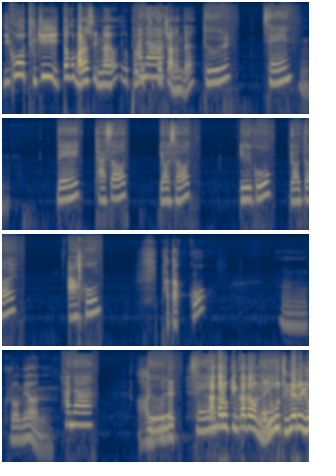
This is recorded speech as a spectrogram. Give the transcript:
이거 득이 있다고 말할 수 있나요? 이거 별로 하나. 득 같지 않은데. 둘, 셋, 음. 넷, 다섯, 여섯, 일곱, 여덟, 아홉, 받았고 음, 그러면 하나, 아 요거 근데 둘, 셋, 까다롭긴 까다롭네. 넷, 요거 두면은 요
